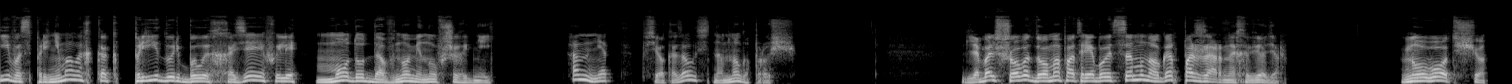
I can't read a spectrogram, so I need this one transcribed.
и воспринимал их как придурь былых хозяев или моду давно минувших дней. А нет, все оказалось намного проще. Для большого дома потребуется много пожарных ведер. Ну вот еще.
